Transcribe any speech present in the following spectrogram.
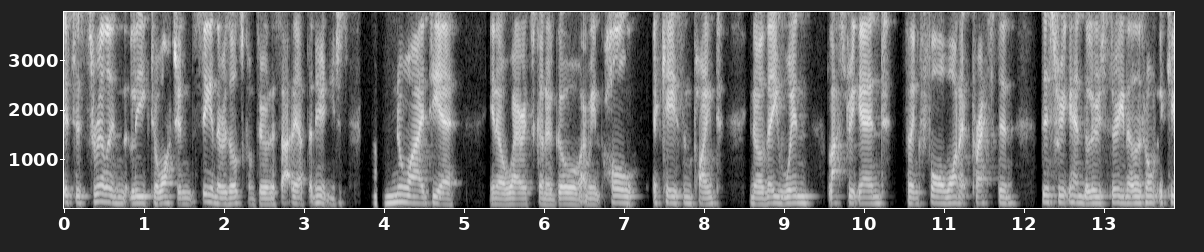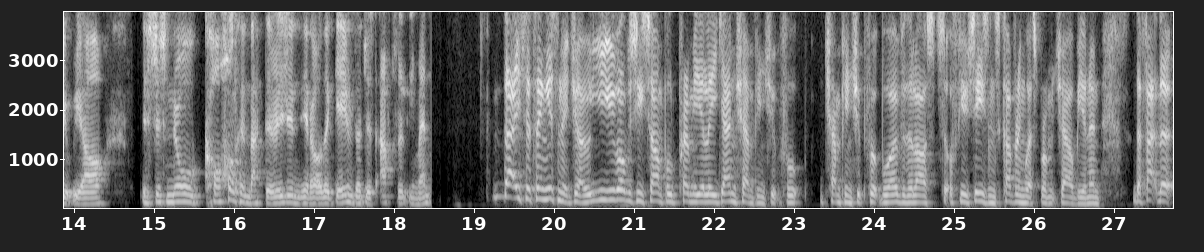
it's a thrilling league to watch and seeing the results come through on a Saturday afternoon, you just have no idea, you know, where it's gonna go. I mean, Hull, a case in point, you know, they win last weekend, I think 4-1 at Preston. This weekend they lose 3-0 at home to QPR there's just no call in that division. You know, the games are just absolutely meant. That is the thing, isn't it, Joe? You've obviously sampled Premier League and Championship fo- Championship football over the last sort of few seasons, covering West Bromwich Albion, and the fact that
